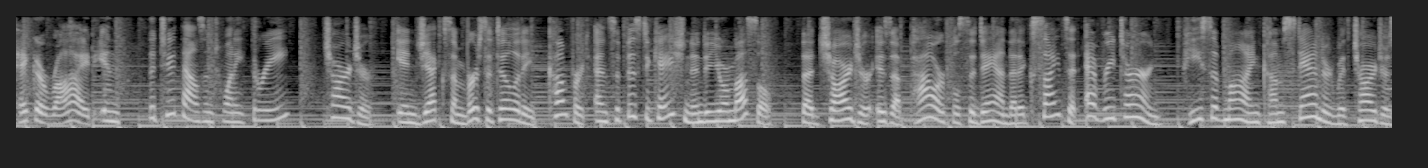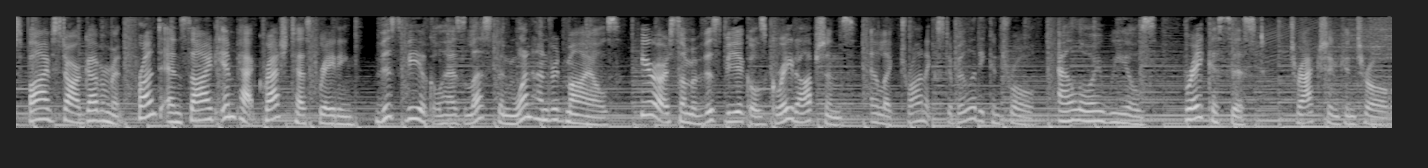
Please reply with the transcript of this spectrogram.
Take a ride in the 2023 Charger. Inject some versatility, comfort, and sophistication into your muscle. The Charger is a powerful sedan that excites at every turn. Peace of mind comes standard with Charger's five-star government front and side impact crash test rating. This vehicle has less than 100 miles. Here are some of this vehicle's great options. Electronic stability control, alloy wheels, brake assist, traction control,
